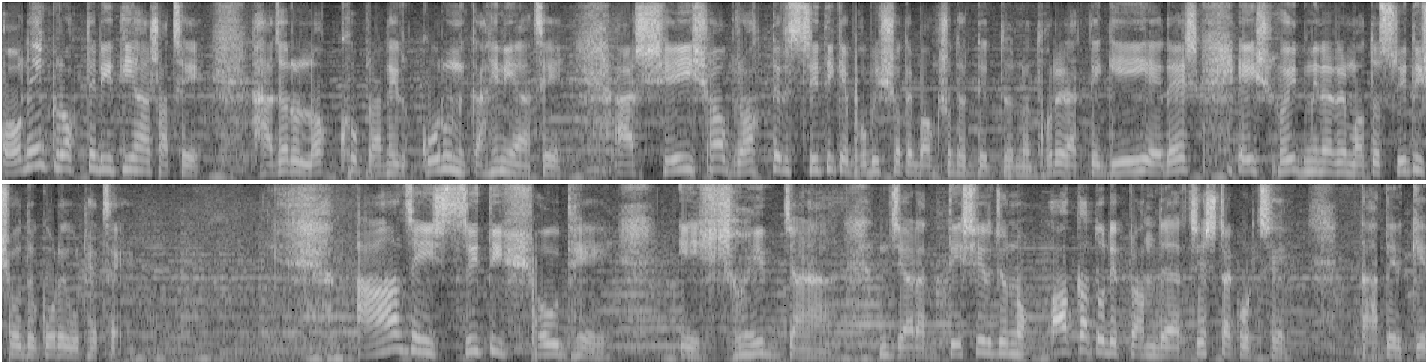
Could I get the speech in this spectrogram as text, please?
অনেক রক্তের ইতিহাস আছে। হাজারো লক্ষ প্রাণের করুণ কাহিনী আছে। আর সেই সব রক্তের স্মৃতিকে ভবিষ্যতে বংশধরদের জন্য ধরে রাখতে গিয়েই এদেশ এই শহীদ মিনারের মতো স্মৃতিসৌধ গড়ে উঠেছে। আজ এই স্মৃতিসৌধে এই শহীদ যারা যারা দেশের জন্য অকাতরে প্রাণ দেওয়ার চেষ্টা করছে, তাদেরকে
